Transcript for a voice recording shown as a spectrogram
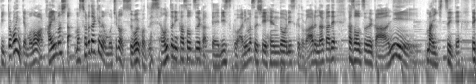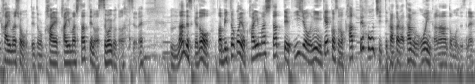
ビットコインってものは買いました。まあそれだけでももちろんすごいことです。本当に仮想通貨ってリスクはありますし、変動リスクとかある中で仮想通貨に、まあ行き着いて、で買いましょうってと買い、買いましたっていうのはすごいことなんですよね。うん、なんですけど、まあ、ビットコインを買いましたっていう以上に結構その買って放置って方が多分多いかなと思うんですね。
